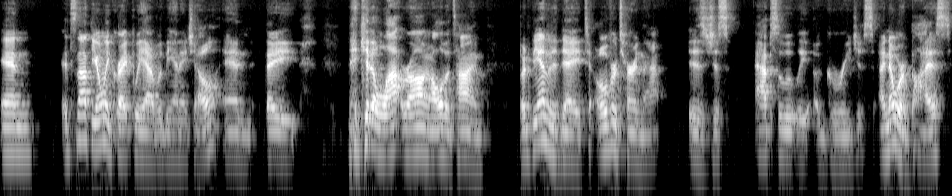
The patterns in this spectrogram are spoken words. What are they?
And it's not the only gripe we have with the NHL, and they they get a lot wrong all the time. But at the end of the day, to overturn that is just absolutely egregious. I know we're biased,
